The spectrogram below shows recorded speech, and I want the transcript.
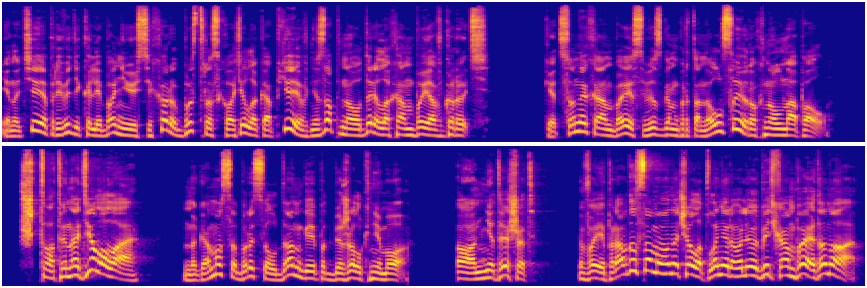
Инутия при виде колебаний Юсихару быстро схватила копье и внезапно ударила Хамбея в грудь. Кицуне Хамбэй с визгом крутанулся и рухнул на пол. «Что ты наделала?» Нагамаса бросил Данга и подбежал к нему. «Он не дышит! Вы и правда с самого начала планировали убить Хамбэя Дано?»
